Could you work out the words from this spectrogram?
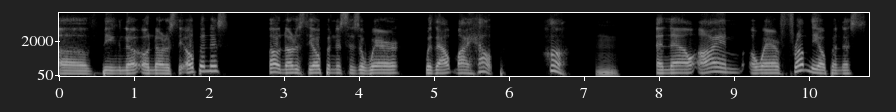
of being no, oh, notice the openness oh, notice the openness is aware without my help. Huh. Mm. And now I'm aware from the openness,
